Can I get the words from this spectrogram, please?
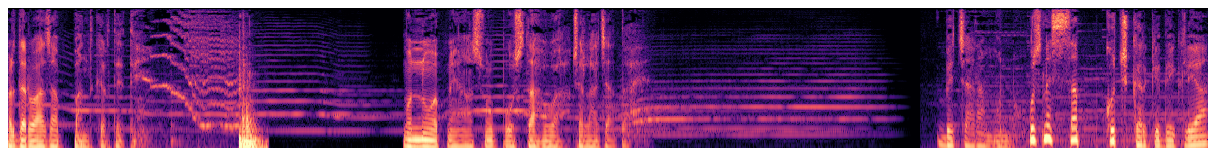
और दरवाज़ा बंद कर देते हैं। मुन्नू अपने आँसू पोसता हुआ चला जाता है। बेचारा मुन्नू। उसने सब कुछ करके देख लिया,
